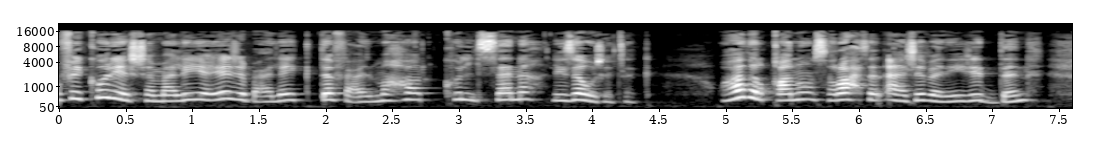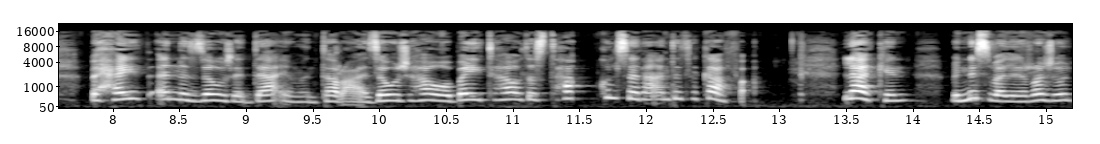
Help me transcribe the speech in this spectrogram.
وفي كوريا الشمالية يجب عليك دفع المهر كل سنة لزوجتك. وهذا القانون صراحة أعجبني جدا بحيث أن الزوجة دائما ترعى زوجها وبيتها وتستحق كل سنة أن تتكافأ. لكن بالنسبة للرجل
